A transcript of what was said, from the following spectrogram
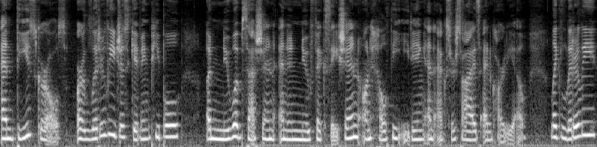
And these girls are literally just giving people a new obsession and a new fixation on healthy eating and exercise and cardio. Like, literally,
